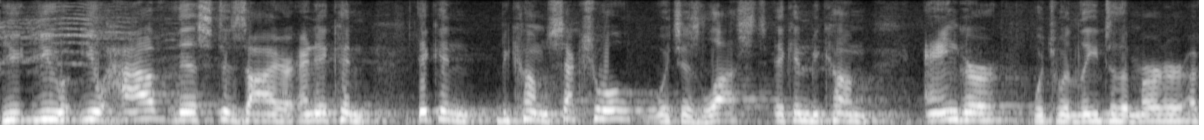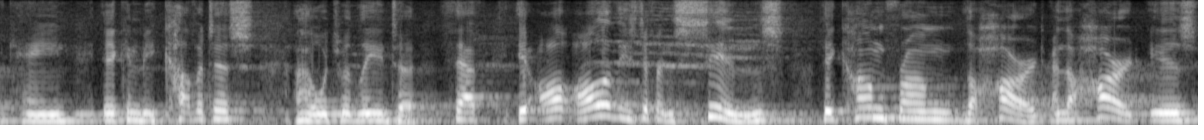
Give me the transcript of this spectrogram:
You, you, you have this desire, and it can, it can become sexual, which is lust. It can become anger, which would lead to the murder of Cain. It can be covetous, uh, which would lead to theft. It, all, all of these different sins they come from the heart, and the heart is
